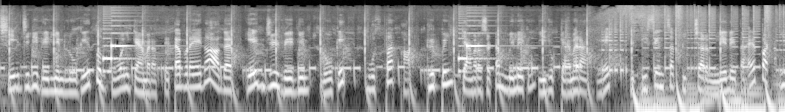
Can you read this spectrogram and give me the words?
6 जीबी वेरिएंट लोगे तो डुअल कैमरा सेटअप रहेगा। अगर 1 जीबी वेरिएंट लोगे उस पर आप ट्रिपल कैमरा सेटअप मिलेगा। ये जो कैमरा है डिसेंट सा पिक्चर ले लेता है बट ये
